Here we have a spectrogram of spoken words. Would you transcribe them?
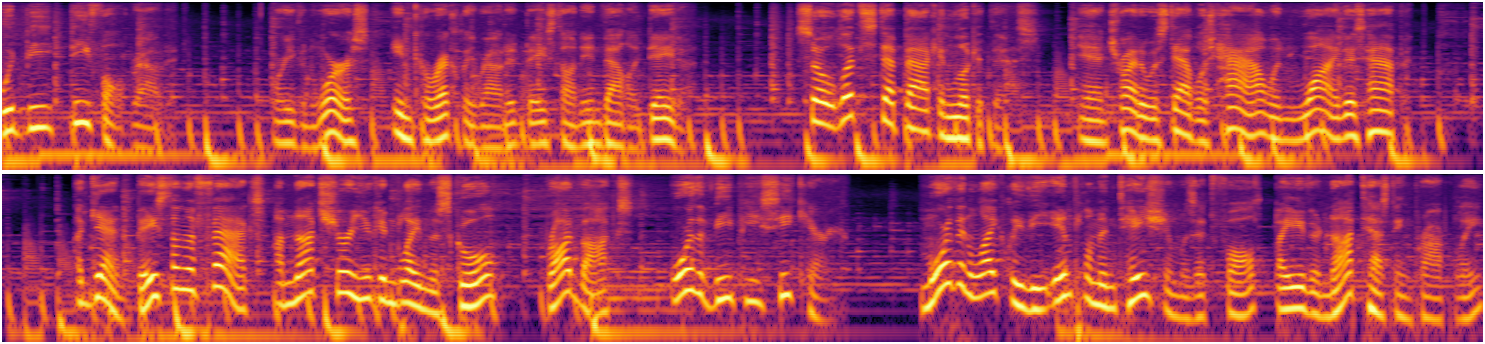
would be default routed. Or even worse, incorrectly routed based on invalid data. So let's step back and look at this, and try to establish how and why this happened. Again, based on the facts, I'm not sure you can blame the school, Broadvox, or the VPC carrier. More than likely, the implementation was at fault by either not testing properly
